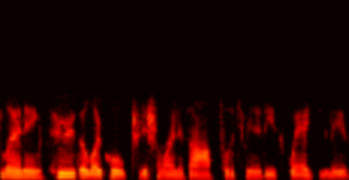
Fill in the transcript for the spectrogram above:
learning who the local traditional owners are for the communities where you live.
